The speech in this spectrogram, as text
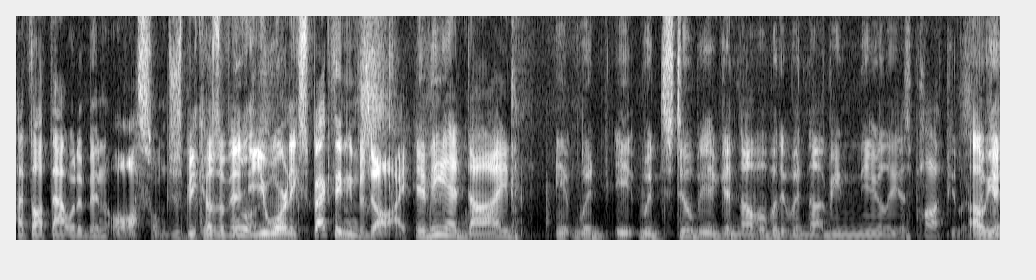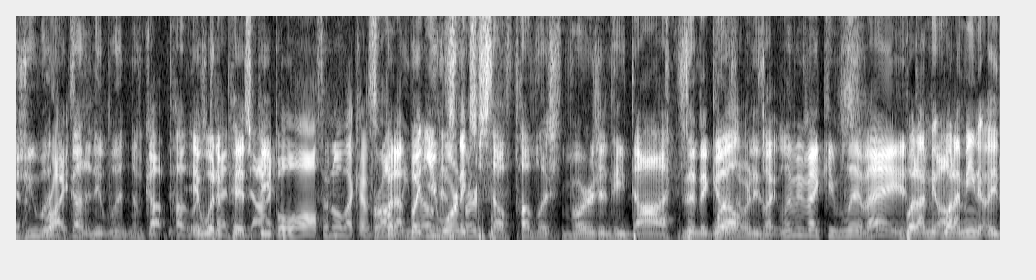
I thought that would have been awesome, just because of it. Well- you weren't expecting him to die. If he had died, it would it would still be a good novel, but it would not be nearly as popular. Oh, yeah, you wouldn't right. have got it. It wouldn't have got published. It would have pissed people off and all that kind of For stuff. But uh, but you weren't. first Ex- self-published version. He dies, and it goes Well- and He's like, "Let me make him live." Hey, but I mean, what I mean, it,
